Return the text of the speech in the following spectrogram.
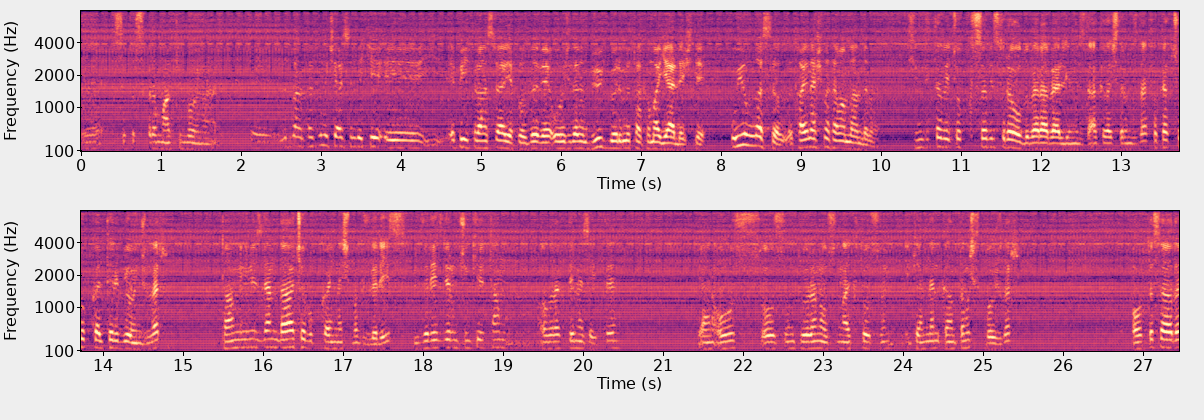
Ve 0-0'a mahkum bir oyun oynadık. E, Rıdvan takım içerisindeki e, epey transfer yapıldı ve oyuncuların büyük bölümü takıma yerleşti. Uyum nasıl? Kaynaşma tamamlandı mı? Şimdi tabii çok kısa bir süre oldu beraberliğimizde arkadaşlarımızla fakat çok kaliteli bir oyuncular. Tahminimizden daha çabuk kaynaşmak üzereyiz. Üzereyiz diyorum çünkü tam olarak demesek de yani Oğuz olsun, Turan olsun, Aykut olsun kendilerini kanıtlamış futbolcular. Orta sahada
